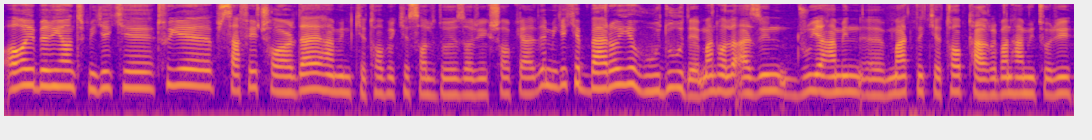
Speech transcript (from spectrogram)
آقای بریانت میگه که توی صفحه 14 همین کتابی که سال 2001 چاپ کرده میگه که برای حدود من حالا از این روی همین متن کتاب تقریبا همینطوری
